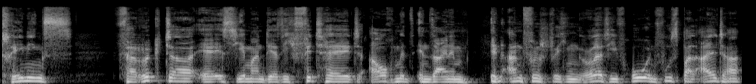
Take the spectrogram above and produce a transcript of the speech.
Trainingsverrückter. Er ist jemand, der sich fit hält, auch mit in seinem, in Anführungsstrichen, relativ hohen Fußballalter.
